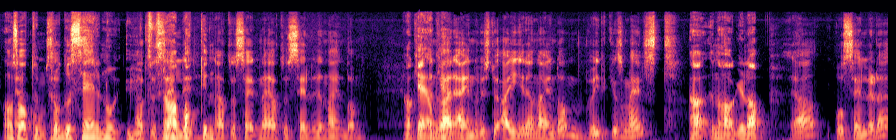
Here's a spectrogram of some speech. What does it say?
altså at du omsettes. produserer noe ut selger, fra bakken. At du selger, nei, at du selger en eiendom. Okay, okay. Enhver eiendom, Hvis du eier en eiendom, hvilken som helst, Ja, en hagelapp. ja, og selger det,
